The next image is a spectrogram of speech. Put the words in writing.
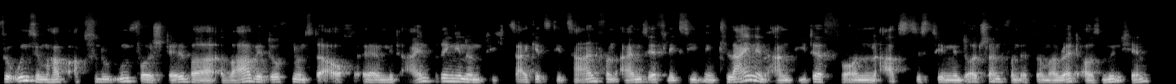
für uns im Hub absolut unvorstellbar war. Wir durften uns da auch äh, mit einbringen und ich zeige jetzt die Zahlen von einem sehr flexiblen kleinen Anbieter von Arztsystemen in Deutschland, von der Firma Red aus München.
